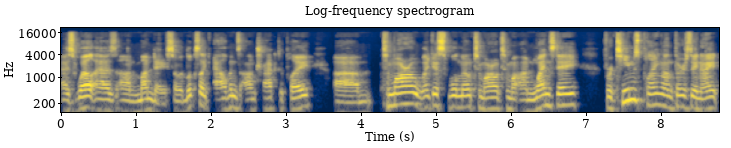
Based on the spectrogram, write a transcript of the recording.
as well as on Monday. So it looks like Alvin's on track to play. Um, tomorrow, I guess we'll know tomorrow, tomorrow on Wednesday. For teams playing on Thursday night,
